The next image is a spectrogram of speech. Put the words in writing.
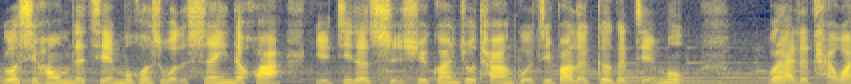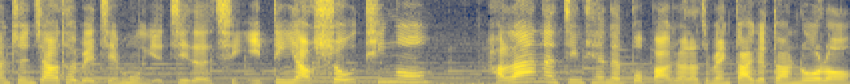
如果喜欢我们的节目或是我的声音的话，也记得持续关注台湾国际报的各个节目。未来的台湾真交特别节目也记得请一定要收听哦。好啦，那今天的播报就到这边告一个段落喽。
